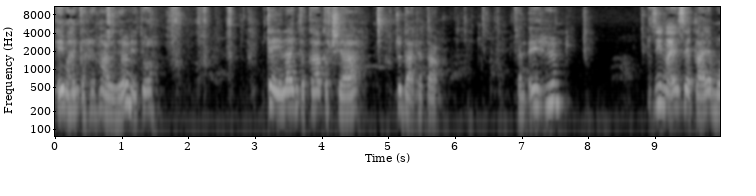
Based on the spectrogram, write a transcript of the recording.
cái mà anh cả hai hai rồi này cho cái là anh cả cả cả xia chú đã thật tạm. Cần ấy hết gì ngay sẽ cái à, à, mà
